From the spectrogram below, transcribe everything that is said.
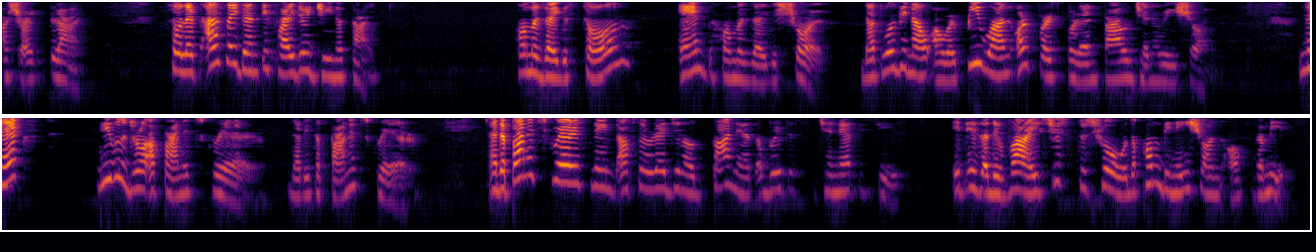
a short plant. So let us identify their genotypes. Homozygous tall and homozygous short. That will be now our P1 or first parental generation. Next, we will draw a Punnett square. That is a Punnett square. And the Punnett square is named after Reginald Punnett, a British geneticist. It is a device used to show the combination of gametes.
